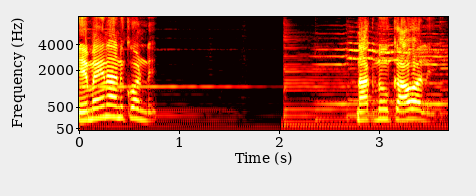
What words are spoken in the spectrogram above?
ఏమైనా అనుకోండి. నాకు నువ్వు కావాలి.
